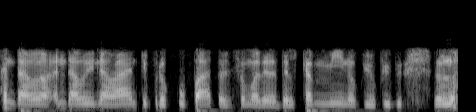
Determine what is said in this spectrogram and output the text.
andavo, andavo in avanti preoccupato insomma, del, del cammino più, più, più, non lo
